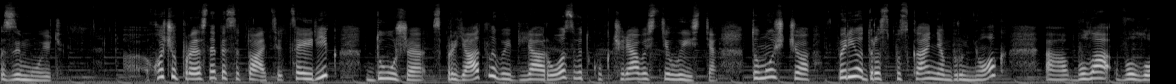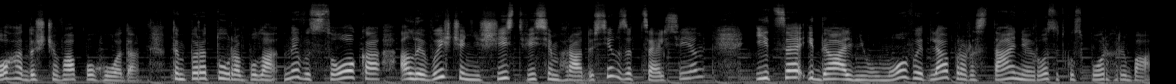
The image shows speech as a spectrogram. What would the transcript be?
зимують. Хочу прояснити ситуацію. Цей рік дуже сприятливий для розвитку кучерявості листя, тому що в період розпускання бруньок була волога дощова погода. Температура була невисока, але вища ніж 6-8 градусів за Цельсієм. І це ідеальні умови для проростання і розвитку спор гриба.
